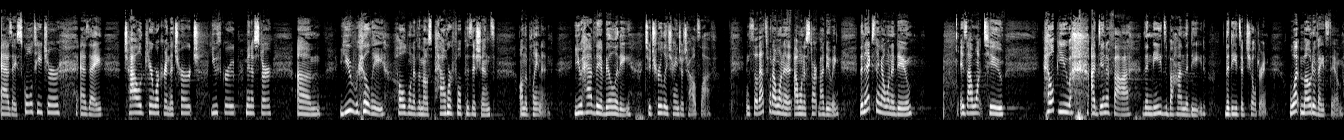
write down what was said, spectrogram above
as a school teacher, as a child care worker in the church, youth group, minister, um, you really hold one of the most powerful positions on the planet. You have the ability to truly change a child's life. And so that's what I want to I want to start by doing. The next thing I want to do is I want to help you identify the needs behind the deed, the deeds of children. What motivates them?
